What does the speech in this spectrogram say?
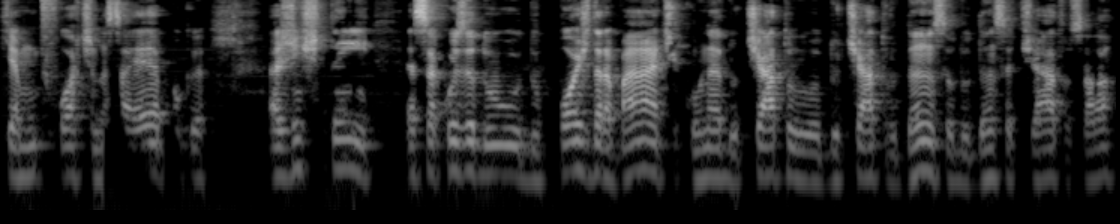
que é muito forte nessa época a gente tem essa coisa do, do pós-dramático, né, do teatro, do teatro dança, do dança teatro, sei lá.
